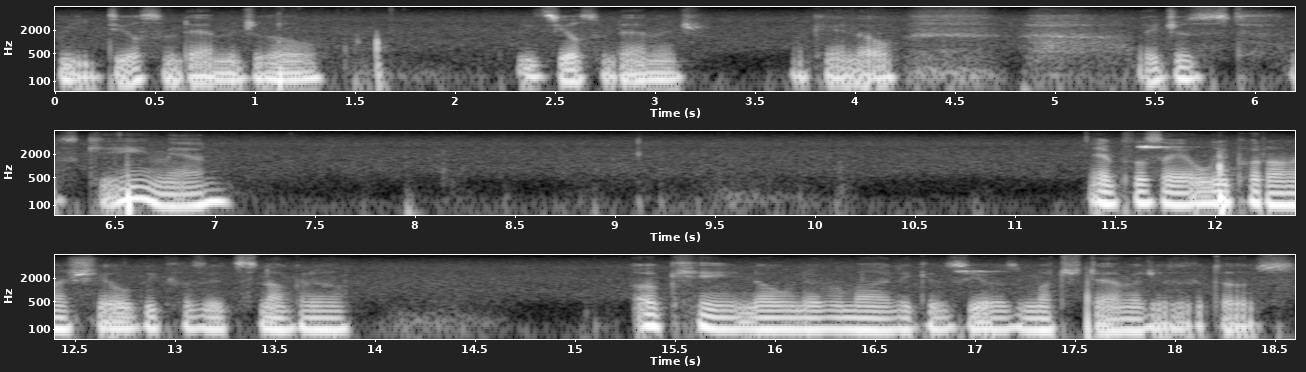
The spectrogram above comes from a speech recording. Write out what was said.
we deal some damage though. Please deal some damage. Okay, no. They just this game, man. And plus I only put on a shield because it's not gonna... Okay, no, never mind. It gives you as much damage as it does.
